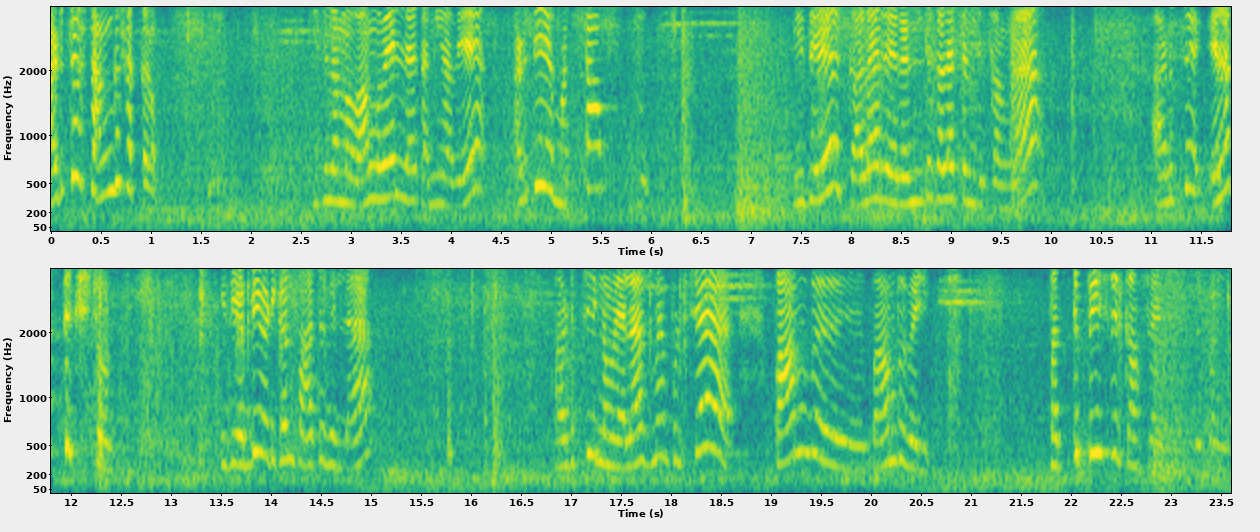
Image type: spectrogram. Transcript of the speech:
அடுத்து சங்கு சக்கரம். இது நம்ம வாங்கவே இல்லை தனியாகவே அடுத்து மத்தாப்பு இது கலர் ரெண்டு கலர் தந்துருக்காங்க. அடுத்து எலக்ட்ரிக் ஸ்டோன் இது எப்படி வெடிக்கும்னு பார்த்ததில்ல. அடுத்து நம்ம எல்லாருக்குமே பிடிச்ச பாம்பு பாம்பு வெடி. பத்து பீஸ் இருக்கான் ஃப்ரெண்ட்ஸ் இது பண்ணுங்க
